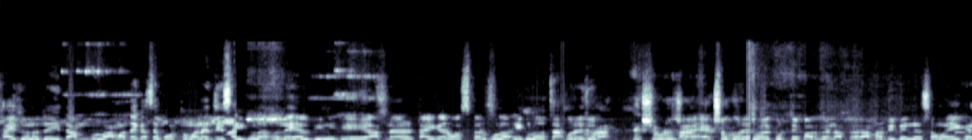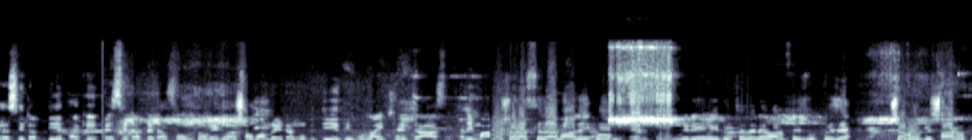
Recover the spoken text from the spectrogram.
সাইজ অনুযায়ী দামগুলো। আমাদের কাছে বর্তমানে যে এগুলো হলো আপনার টাইগার অস্কারগুলো এগুলো চাকরে জোড়া। একশো করে একশো করে ক্রয় করতে পারবেন আপনারা। আমরা বিভিন্ন সময় এখানে সেট দিয়ে থাকি। সেট আপ টেট ফোন টোম এগুলো সব আমরা এটার মধ্যে দিয়ে দিব। লাইট সাইট যা আছে। খালি দর্শক আসসালামু আলাইকুম। ইউটিউব চ্যানেলে আর ফেসবুক পেজে সকলকে স্বাগত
